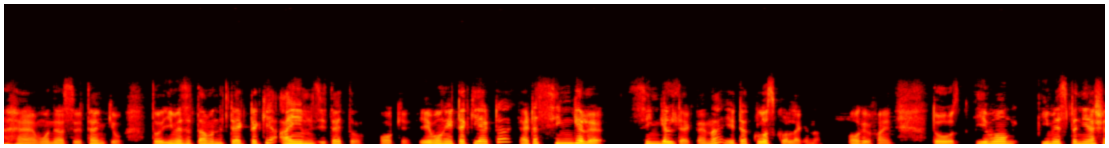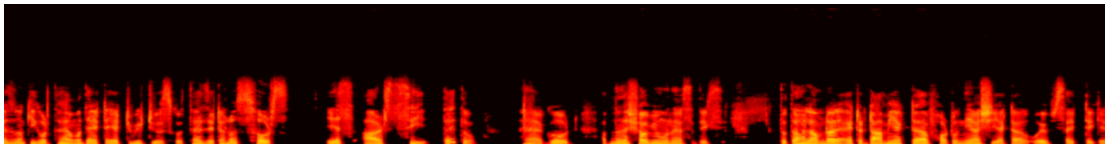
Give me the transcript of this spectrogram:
হ্যাঁ মনে আছে থ্যাংক ইউ তো ইমেজের তার মানে ট্যাগটা কি আইএমজি তাই তো? ওকে এবং এটা কি একটা? একটা সিঙ্গেল সিঙ্গেল ট্যাগ তাই না? এটা ক্লোজ করা লাগে না। ওকে ফাইন তো এবং ইমেজটা নিয়ে আসার জন্য কি করতে হয়? আমাদের একটা অ্যাট্রিবিউট ইউজ করতে হয়, যেটা হলো সোর্স এস আর সি তাই তো? হ্যাঁ গুড আপনাদের সবই মনে আছে, দেখছি। তো তাহলে আমরা একটা ডামি একটা ফটো নিয়ে আসি, একটা ওয়েবসাইট থেকে।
